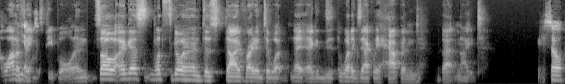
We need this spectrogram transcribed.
a lot of Yes. famous people, and so I guess let's go ahead and just dive right into what what exactly happened that night. So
